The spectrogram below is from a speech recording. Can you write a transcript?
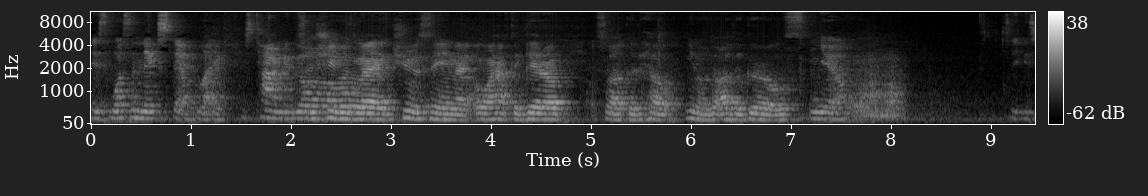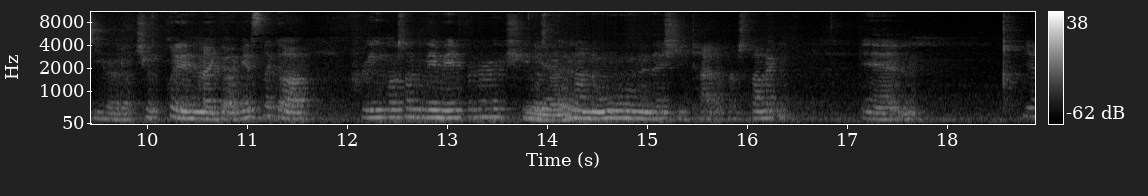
It's what's the next step? Like, it's time to go. So she was like, she was saying like, oh, I have to get up so I could help, you know, the other girls. yeah. So you can see her, she was putting like, I guess, like a cream or something they made for her. She was Yeah. putting on the wound and then she tied up her stomach. And yeah,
